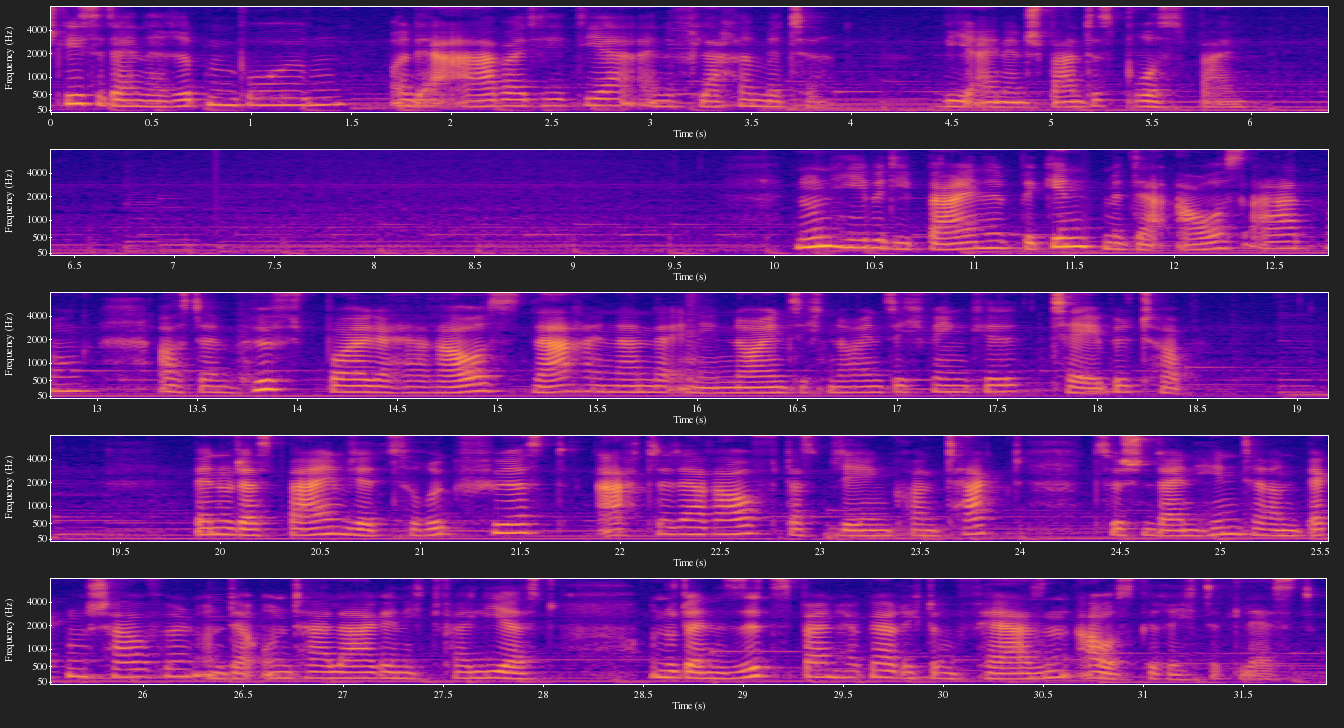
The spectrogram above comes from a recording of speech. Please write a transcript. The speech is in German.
Schließe deine Rippenbogen und erarbeite dir eine flache Mitte, wie ein entspanntes Brustbein. Nun hebe die Beine, beginnt mit der Ausatmung aus deinem Hüftbeuger heraus nacheinander in den 90-90 Winkel Tabletop. Wenn du das Bein wieder zurückführst, achte darauf, dass du den Kontakt zwischen deinen hinteren Beckenschaufeln und der Unterlage nicht verlierst und du deine Sitzbeinhöcker Richtung Fersen ausgerichtet lässt.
